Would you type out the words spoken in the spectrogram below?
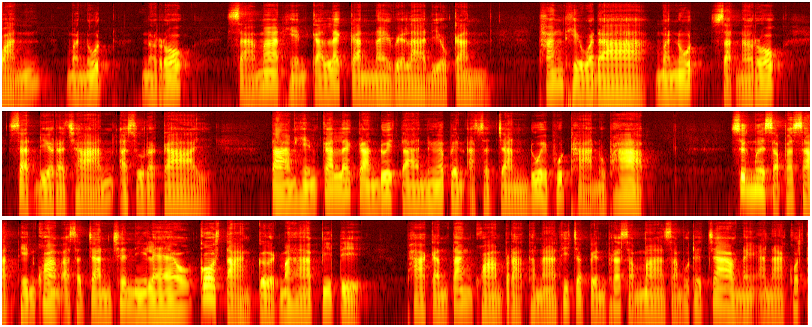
วรรค์ มนุษย์ นรก สามารถเห็นกันและกันในเวลาเดียวกัน ทั้งเทวดา มนุษย์ สัตว์นรก สัตว์เดรัจฉาน อสุรกาย ต่างเห็นกันและกันด้วยตาเนื้อเป็นอัศจรรย์ด้วยพุทธานุภาพ ซึ่งเมื่อสรรพสัตว์เห็นความอัศจรรย์เช่นนี้แล้ว ก็ต่างเกิดมหาปิติ พากันตั้งความปรารถนาที่จะเป็นพระสัมมาสัมพุทธเจ้าในอนาคต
